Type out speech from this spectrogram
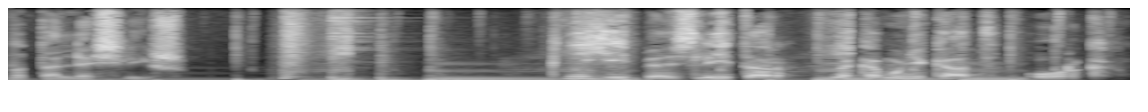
Наталля сліж кнігі без літар на камунікат орг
